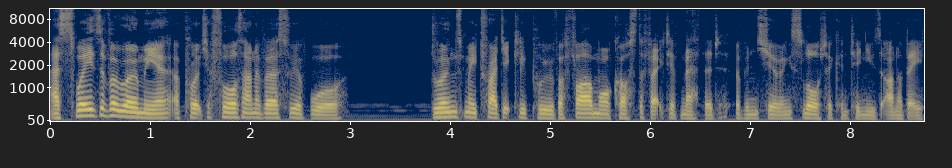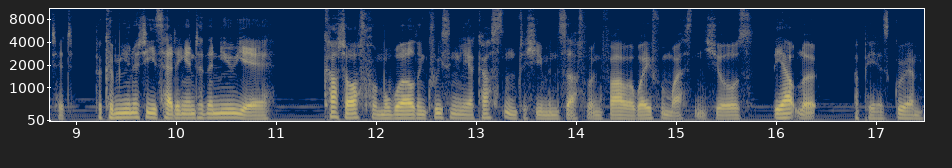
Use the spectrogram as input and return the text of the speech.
as swathes of Oromia approach a fourth anniversary of war, drones may tragically prove a far more cost effective method of ensuring slaughter continues unabated. For communities heading into the new year, cut off from a world increasingly accustomed to human suffering far away from Western shores, the outlook appears grim.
